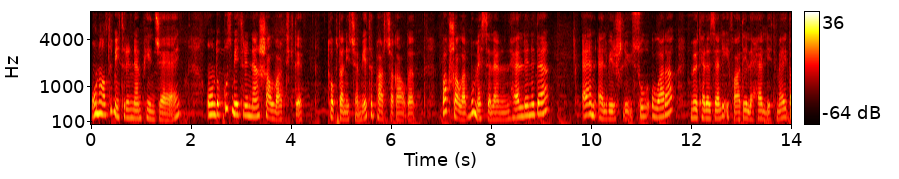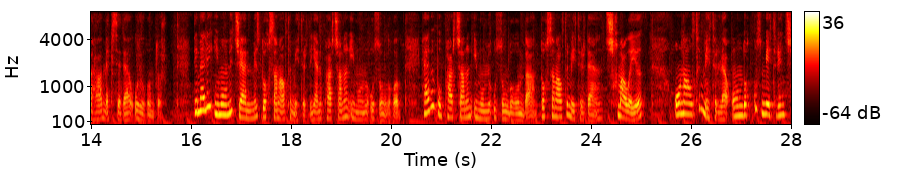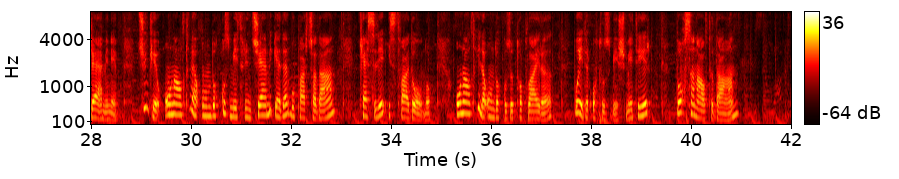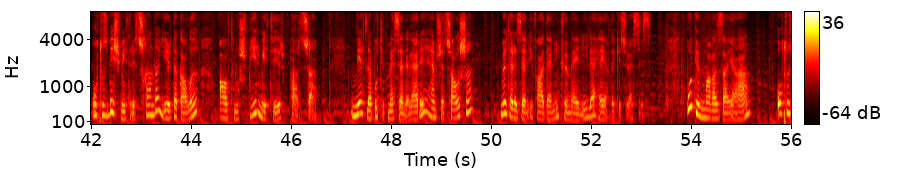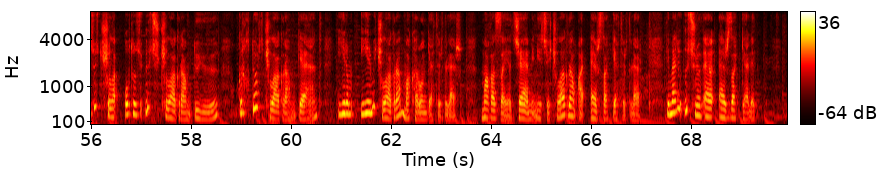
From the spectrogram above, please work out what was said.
16 metrindən pencək, 19 metrindən şalvar tikdi. Topda neçə metr parça qaldı? Bax uşaqlar, bu məsələnin həllini də ən əlverişli üsul olaraq mötərəzəli ifadə ilə həll etmək daha məqsədə uyğundur. Deməli, ümumi cəmimiz 96 metrdir, yəni parçanın ümumi uzunluğu. Həmin bu parçanın ümumi uzunluğundan 96 metrdən çıxmalıyıq. 16 metrlə 19 metrin cəmini. Çünki 16 və 19 metrin cəmi qədər bu parçadan kəsilib istifadə olunub. 16 ilə 19-u toplayırıq. Bu edir 35 metr. 96-dan 35 metri çıxanda yerdə qalır 61 metr parça. Ümumiyyətlə bu tip məsələləri həmişə çalışın, mötərəzəli ifadənin köməkliyi ilə həyata keçirəsiniz. Bu gün mağazaya 33 kilo 33 kiloqram düyü, 44 kiloqram qənd, 20 20 kiloqram makaron gətirdilər. Mağazaya cəmi neçə kiloqram ərzaq gətirdilər. Deməli 3 növ ərzaq gəlib.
